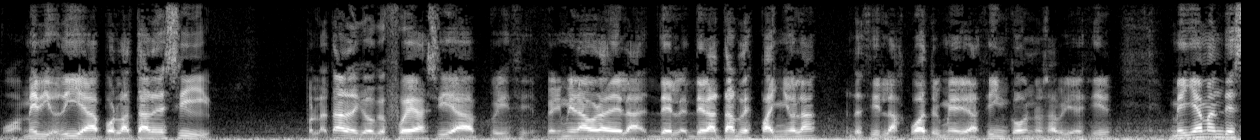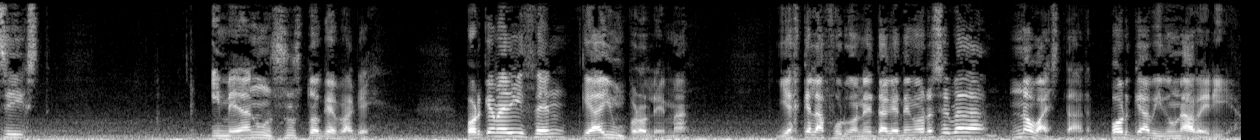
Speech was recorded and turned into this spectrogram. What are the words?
o a mediodía, por la tarde sí, por la tarde creo que fue así a primera hora de la, de, de la tarde española, es decir, las 4 y media, 5, no sabría decir, me llaman de Sixt y me dan un susto que para qué. Porque me dicen que hay un problema. Y es que la furgoneta que tengo reservada no va a estar, porque ha habido una avería.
